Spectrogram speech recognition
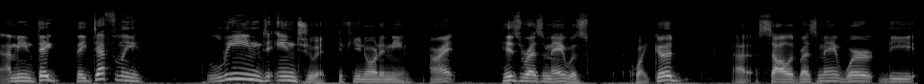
I mean, they they definitely leaned into it, if you know what I mean. All right, his resume was quite good, uh, a solid resume, where the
